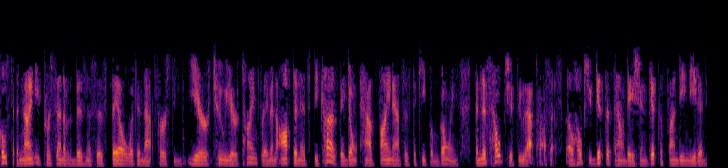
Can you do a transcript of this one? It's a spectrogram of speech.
close to 90% of the businesses fail within that first year, two year time frame. And often it's because they don't have finances to keep them going. And this helps you through that process. It helps you get the foundation, get the funding needed,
